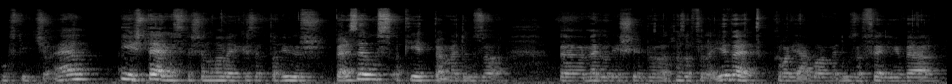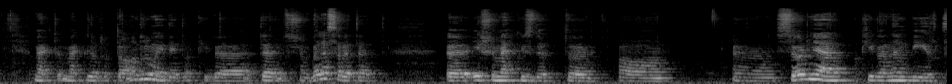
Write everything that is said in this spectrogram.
pusztítsa el. És természetesen arra érkezett a hős Perzeus, aki éppen Medúza megöléséből hazafele jövet, karjában Medúza fejével megpillantotta Andromédét, akibe természetesen beleszeretett, és ő megküzdött a szörnyel, akivel nem bírt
